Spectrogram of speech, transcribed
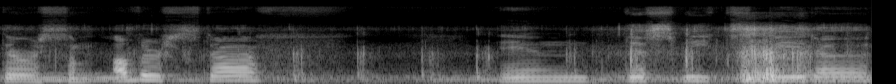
there was some other stuff in this week's beta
